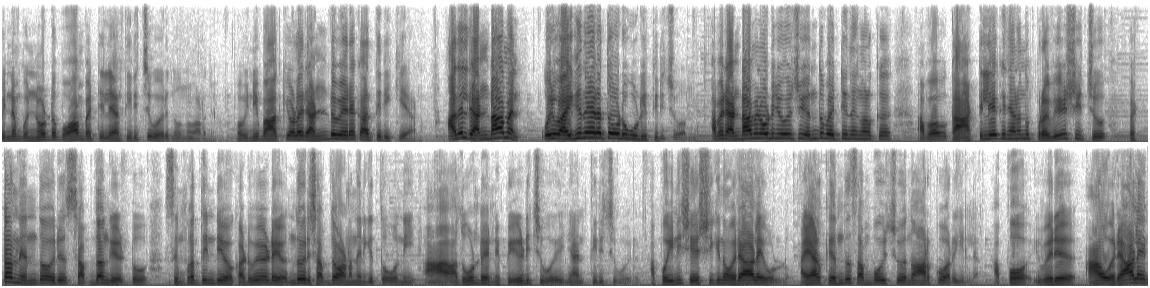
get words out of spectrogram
പിന്നെ മുന്നോട്ട് പോകാൻ പറ്റില്ല ഞാൻ തിരിച്ചു പോരുന്നു എന്ന് പറഞ്ഞു. അപ്പോൾ ഇനി ബാക്കിയുള്ള രണ്ടുപേരെ കാത്തിരിക്കുകയാണ്. അതിൽ രണ്ടാമൻ ഒരു വൈകുന്നേരത്തോടു കൂടി തിരിച്ചു വന്നു. അപ്പോൾ രണ്ടാമനോട് ചോദിച്ചു എന്ത് പറ്റി നിങ്ങൾക്ക്? അപ്പോൾ കാട്ടിലേക്ക് ഞാനൊന്ന് പ്രവേശിച്ചു. പെട്ടെന്ന് എന്തോ ഒരു ശബ്ദം കേട്ടു. സിംഹത്തിന്റെയോ കടുവയുടെയോ എന്തോ ഒരു ശബ്ദമാണെന്ന് എനിക്ക് തോന്നി. ആ അതുകൊണ്ട് എന്നെ പേടിച്ചു പോയി ഞാൻ തിരിച്ചു പോരും അപ്പോൾ ഇനി ശേഷിക്കുന്ന ഒരാളേ ഉള്ളൂ. അയാൾക്ക് എന്ത് സംഭവിച്ചു എന്ന് ആർക്കും അറിയില്ല. അപ്പോൾ ഇവർ ആ ഒരാളെയും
